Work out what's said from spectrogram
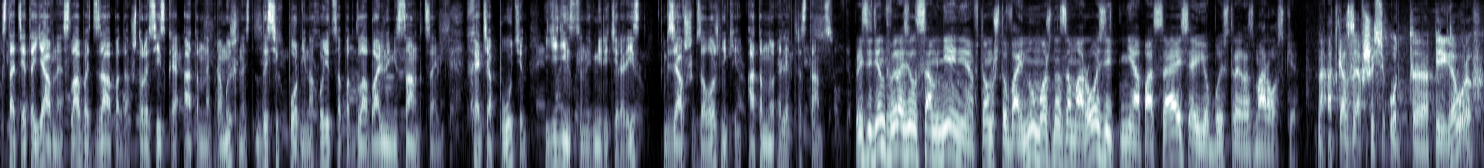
Кстати, это явная слабость Запада, что российская атомная промышленность до сих пор не находится под глобальными санкциями. Хотя Путин, единственный в мире террорист, взявший в заложники атомную электростанцию. Президент выразил сомнение в том, что войну можно заморозить, не опасаясь о ее быстрой разморозке отказавшись от э, переговоров,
